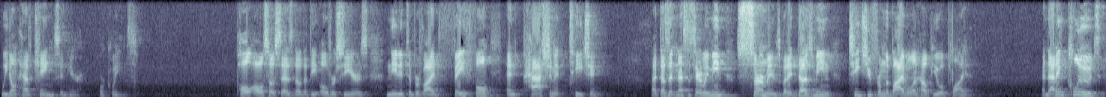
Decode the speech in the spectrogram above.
We don't have kings in here or queens. Paul also says, though, that the overseers needed to provide faithful and passionate teaching. That doesn't necessarily mean sermons, but it does mean teach you from the Bible and help you apply it. And that includes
